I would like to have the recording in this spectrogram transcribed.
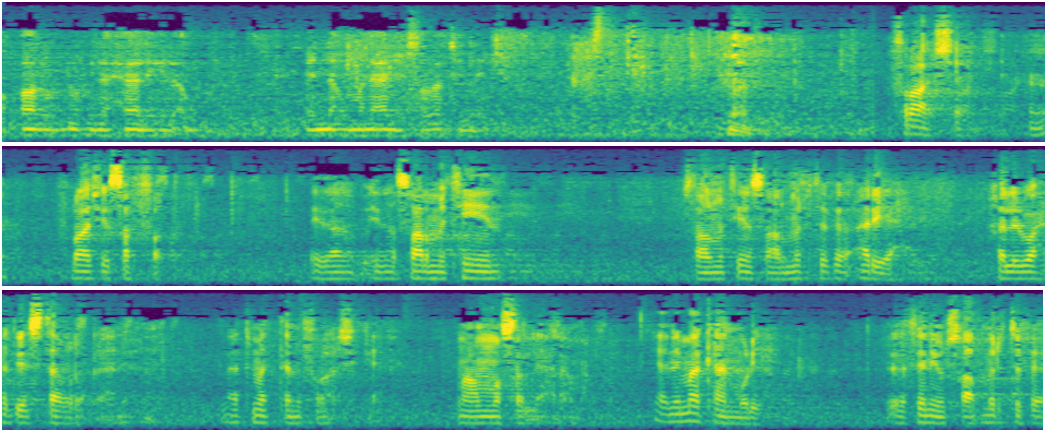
وقالوا إلى حاله الأول. فإنه منعني صلاة الليل نعم فراش يعني؟ فراش يصفط إذا إذا صار متين صار متين صار مرتفع أريح. خلي الواحد يستغرق يعني. لا تمتن فراشك يعني. اللهم صل على محمد. يعني ما كان مريح. إذا ثني وصار مرتفع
